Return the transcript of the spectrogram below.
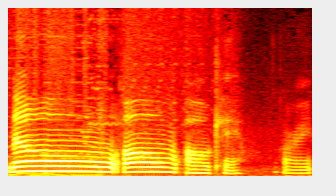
No! Um, oh, okay. Alright.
